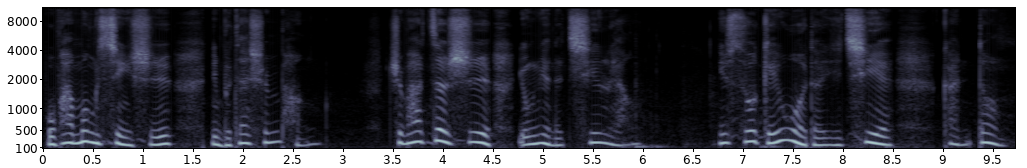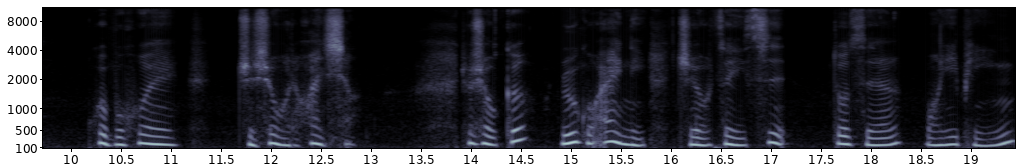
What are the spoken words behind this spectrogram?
不怕梦醒时你不在身旁。只怕这是永远的凄凉。你所给我的一切感动，会不会只是我的幻想？这首歌《如果爱你只有这一次》，作词人王一平。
